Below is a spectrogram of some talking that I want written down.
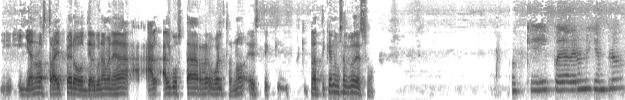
y, ya no las trae, pero de alguna manera algo está revuelto, ¿no? Este, platícanos algo de eso. Ok, puede haber un ejemplo.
